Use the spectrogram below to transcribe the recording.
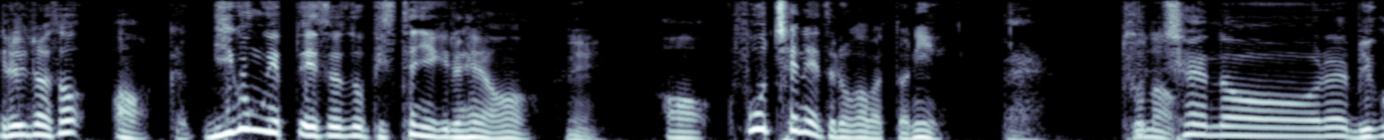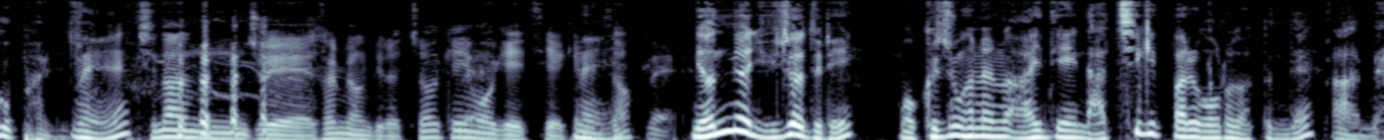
예를 들어서 어, 그 미국 웹드에서도 비슷한 얘기를 해요. 네. 어, 4채널에 들어가 봤더니 두 투나- 채널의 미국판이죠. 네. 지난주에 설명드렸죠. 게이머 게이트 얘기면서. 네. 몇몇 유저들이 뭐 그중 하나는 아이디에 나치 깃발을 걸어놨던데. 아, 네.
